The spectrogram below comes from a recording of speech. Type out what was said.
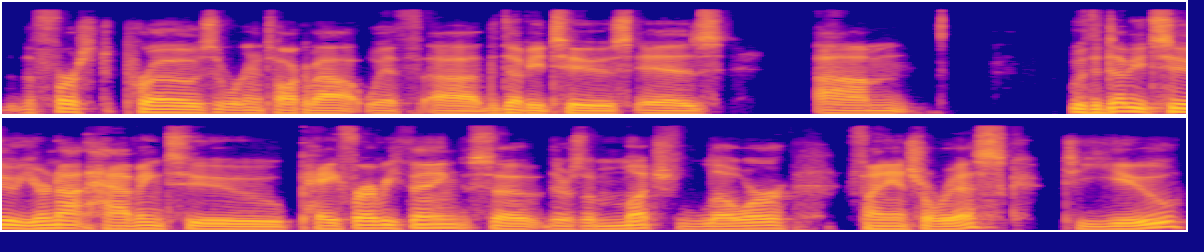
the first pros that we're going to talk about with uh, the W twos is um, with the W two you're not having to pay for everything, so there's a much lower financial risk to you.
